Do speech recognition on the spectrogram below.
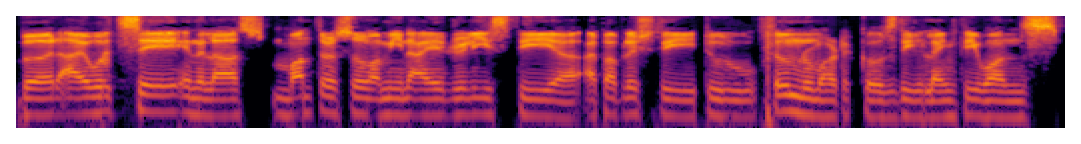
But I would say in the last month or so, I mean, I released the, uh, I published the two film room articles, the lengthy ones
